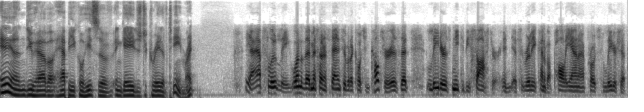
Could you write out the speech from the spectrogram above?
and you have a happy, cohesive, engaged, creative team, right? Yeah, absolutely. One of the misunderstandings about a coaching culture is that leaders need to be softer. It's really kind of a Pollyanna approach to leadership,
